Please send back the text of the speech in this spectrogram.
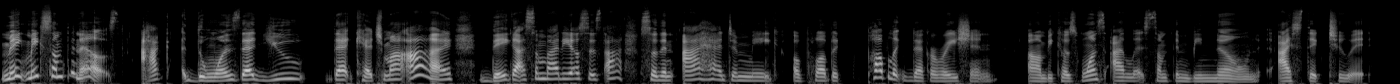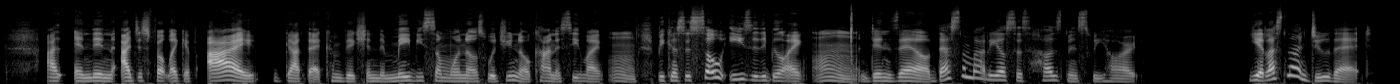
make make something else. I the ones that you that catch my eye, they got somebody else's eye. So then I had to make a public public declaration um, because once I let something be known, I stick to it. I, and then I just felt like if I got that conviction, then maybe someone else would, you know, kind of see like, mm, because it's so easy to be like, mm, Denzel, that's somebody else's husband, sweetheart. Yeah, let's not do that.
